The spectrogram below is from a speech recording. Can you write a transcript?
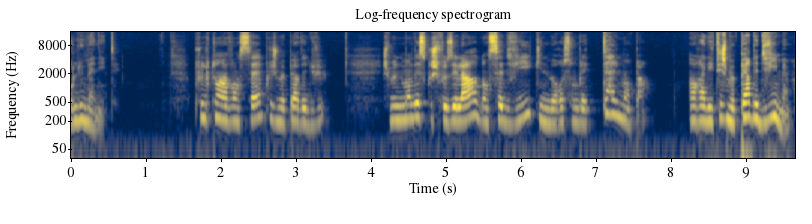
l'humanité. Plus le temps avançait, plus je me perdais de vue. Je me demandais ce que je faisais là, dans cette vie qui ne me ressemblait tellement pas. En réalité, je me perdais de vie même.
